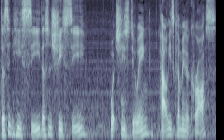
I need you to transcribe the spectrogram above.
Doesn't he see? Doesn't she see what she's doing? How he's coming across?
